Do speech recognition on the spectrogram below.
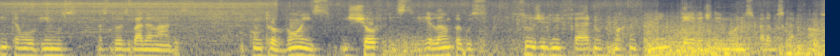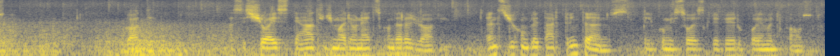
Então ouvimos as doze badaladas, e com trovões, enxofres e relâmpagos surge do inferno uma companhia inteira de demônios para buscar Fausto. Goethe assistiu a esse teatro de marionetes quando era jovem. Antes de completar 30 anos, ele começou a escrever o poema de Fausto,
